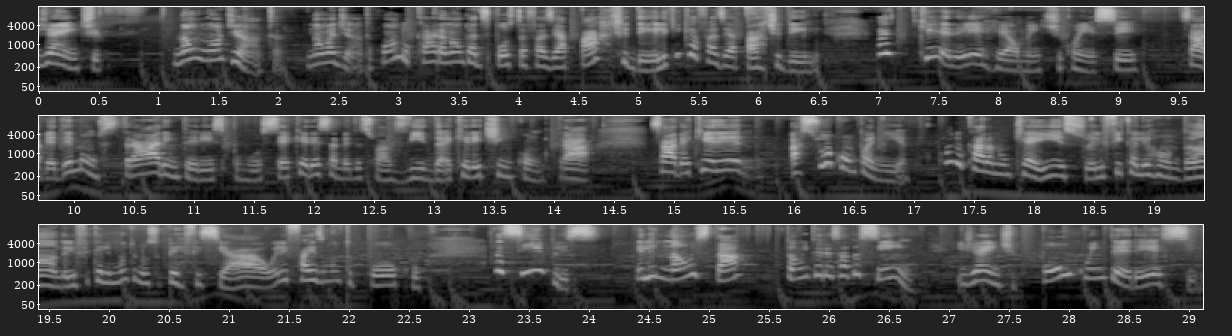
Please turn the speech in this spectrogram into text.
Gente, não, não adianta, não adianta. Quando o cara não tá disposto a fazer a parte dele, o que, que é fazer a parte dele? É querer realmente te conhecer, sabe? É demonstrar interesse por você, é querer saber da sua vida, é querer te encontrar, sabe? É querer a sua companhia. Quando o cara não quer isso, ele fica ali rondando, ele fica ali muito no superficial, ele faz muito pouco. É simples. Ele não está tão interessado assim. E, gente, pouco interesse,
